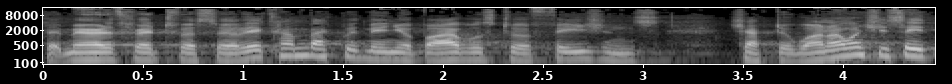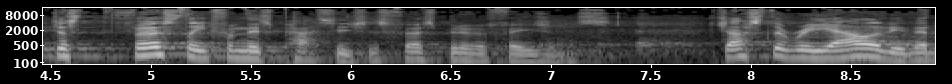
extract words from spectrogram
that Meredith read to us earlier. Come back with me in your Bibles to Ephesians chapter 1. I want you to see, just firstly from this passage, this first bit of Ephesians, just the reality that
